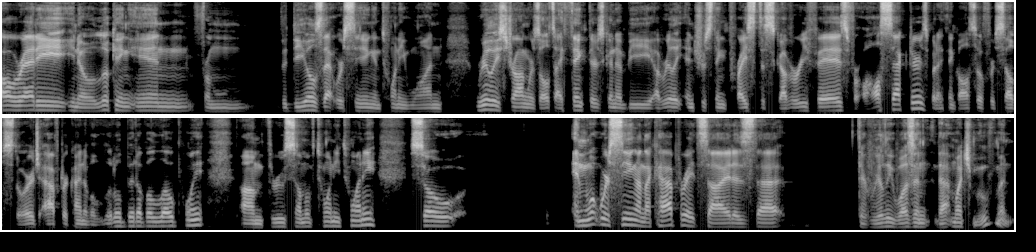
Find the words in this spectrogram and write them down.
already, you know, looking in from the deals that we're seeing in 21 really strong results. I think there's going to be a really interesting price discovery phase for all sectors, but I think also for self storage after kind of a little bit of a low point um, through some of 2020. So, and what we're seeing on the cap rate side is that there really wasn't that much movement.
